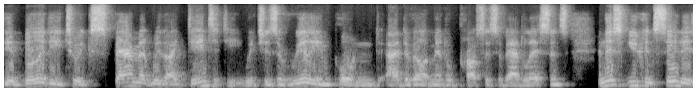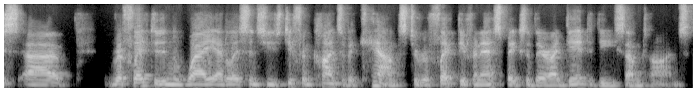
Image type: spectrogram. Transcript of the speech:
the ability to experiment with identity, which is a really important uh, developmental process of adolescence. And this, you can see this uh, reflected in the way adolescents use different kinds of accounts to reflect different aspects of their identity sometimes.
